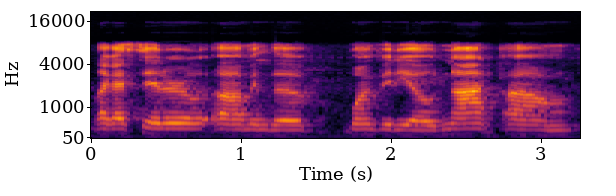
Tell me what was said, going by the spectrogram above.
like I said earlier um, in the one video, not um,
